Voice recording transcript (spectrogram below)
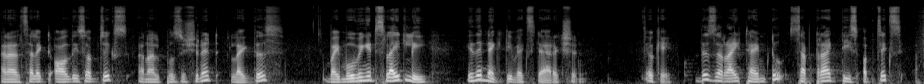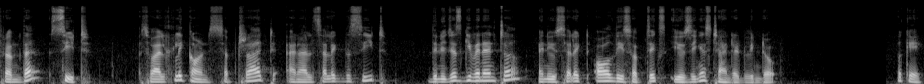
and I'll select all these objects and I'll position it like this by moving it slightly in the negative x direction. Okay, this is the right time to subtract these objects from the seat. So I'll click on subtract and I'll select the seat then you just give an enter and you select all these objects using a standard window. Okay,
